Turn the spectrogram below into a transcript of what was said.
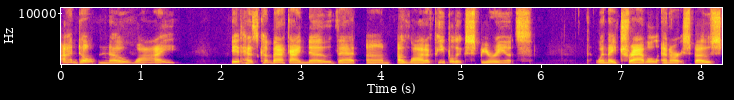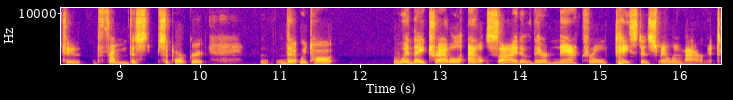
I don't know why it has come back. I know that um, a lot of people experience when they travel and are exposed to from this support group that we talk when they travel outside of their natural taste and smell environment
